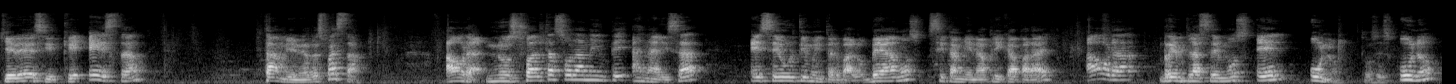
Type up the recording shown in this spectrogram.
Quiere decir que esta también es respuesta. Ahora, nos falta solamente analizar ese último intervalo. Veamos si también aplica para él. Ahora, reemplacemos el 1. Entonces, 1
